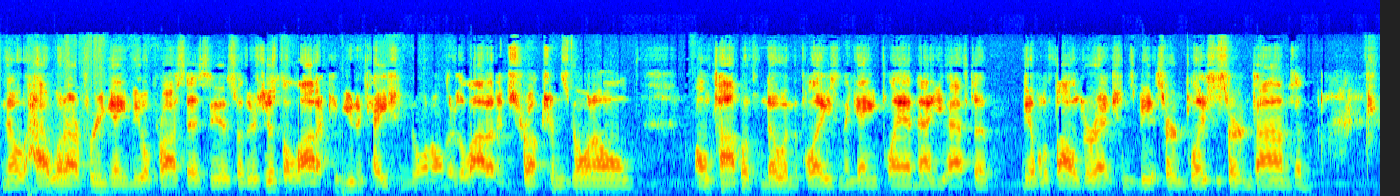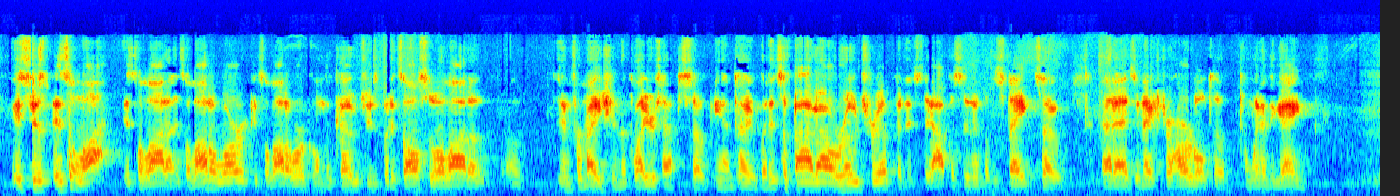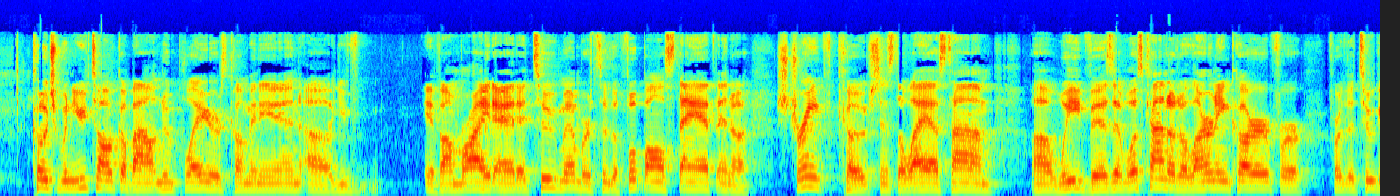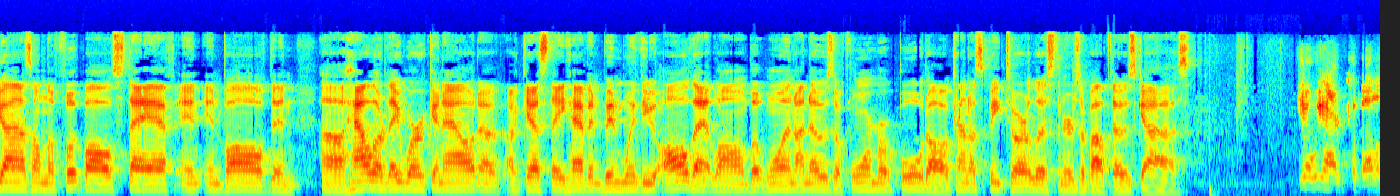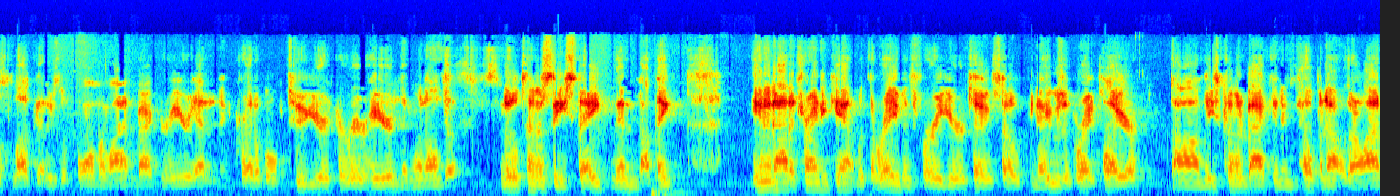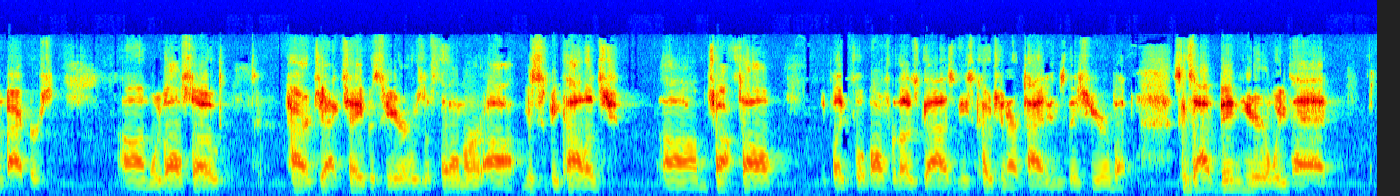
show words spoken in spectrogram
you know how what our pregame meal process is. So there's just a lot of communication going on. There's a lot of instructions going on. On top of knowing the plays and the game plan, now you have to be able to follow directions, be at certain places, certain times, and it's just it's a lot. It's a lot of it's a lot of work. It's a lot of work on the coaches, but it's also a lot of information the players have to soak in too. But it's a five hour road trip, and it's the opposite end of the state, so that adds an extra hurdle to, to winning the game. Coach, when you talk about new players coming in, uh, you've, if I'm right, added two members to the football staff and a strength coach since the last time uh, we visit. What's kind of the learning curve for for the two guys on the football staff and involved, and uh, how are they working out? Uh, I guess they haven't been with you all that long, but one I know is a former Bulldog. Kind of speak to our listeners about those guys. Yeah, we hired Cavellis Luckett, who's a former linebacker here. He had an incredible two-year career here, and then went on to Middle Tennessee State, and then I think in and out of training camp with the Ravens for a year or two. So you know he was a great player. Um, he's coming back and helping out with our linebackers. Um, we've also hired Jack Chavis here, who's a former uh, Mississippi College um, Choctaw. He played football for those guys, and he's coaching our tight ends this year. But since I've been here, we've had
